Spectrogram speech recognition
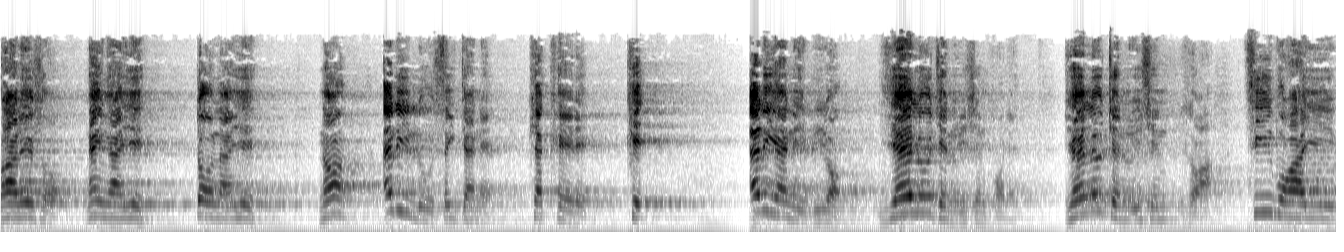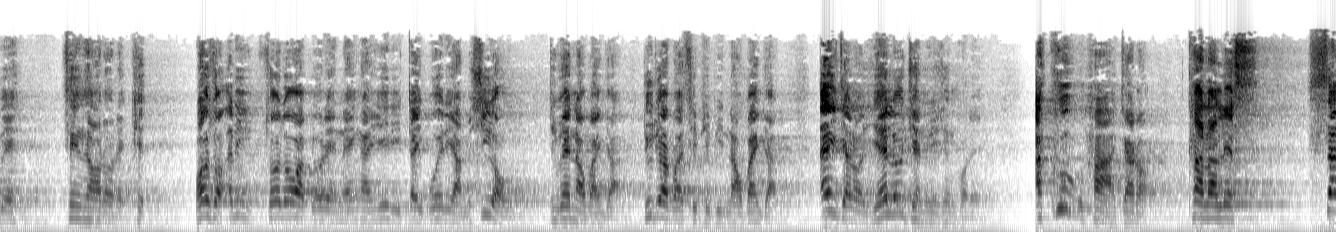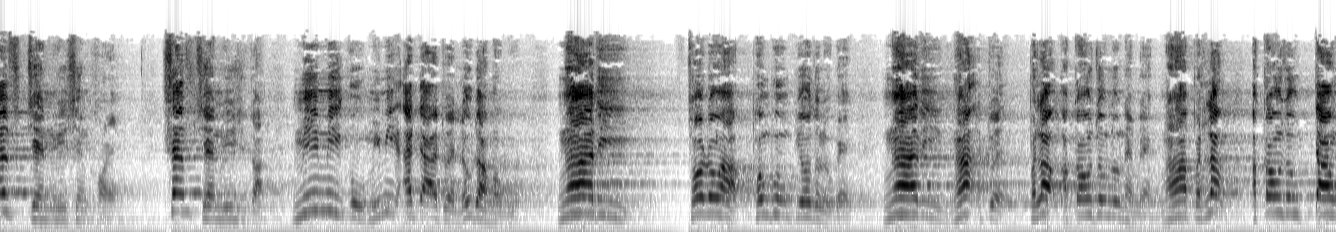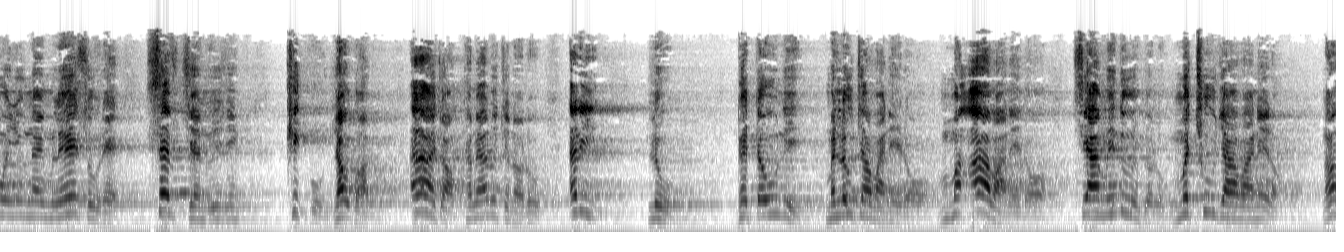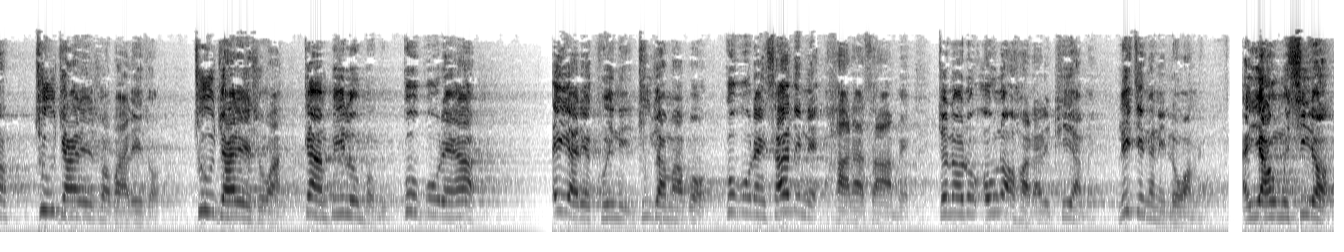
ဘာလဲဆိုနိုင်ငံရေးတော်လှန်ရေးနော်အဲ့ဒီလိုစိတ်ဓာတ်နဲ့ဖြတ်ခဲ့တဲ့ခေတ်အဲ့ဒီကနေပြီးတော့ yellow generation ခေါ်တယ် yellow generation ဆိုတာစီးပွားရေးပဲစဉ်းစားတော့တဲ့ခေတ်ဘာလို့ဆိုအဲ့ဒီစောစောကပြောတဲ့နိုင်ငံရေးတွေတိုက်ပွဲတွေကမရှိတော့ဘူးဒီဘက်နောက်ပိုင်းကျဒုတိယကစစ်ဖြစ်ပြီးနောက်ပိုင်းကျအဲ့ကြတော့ yellow generation ခေါ်တယ်အခုဟာကြတော့ colorless self generation ခေါ်တယ် self generation ကမိမိကိုမိမိအတ္တအတွက်လုပ်တာမဟုတ်ဘူးငါဒီသောတော်ကဖုံဖုံပြောသလိုပဲငါဒီငါအတွက်ဘလောက်အကောင်းဆုံးလုပ်နိုင်မလဲငါဘလောက်အကောင်းဆုံးတာဝန်ယူနိုင်မလဲဆိုတဲ့ self generation ခစ်ကိုရောက်သွားပြီအဲ့ဒါကြောင့်ခင်ဗျားတို့ကျွန်တော်တို့အဲ့ဒီလို့ငတုံးနေမလောက်ကြပါနဲ့တော့မအပါနဲ့တော့ဆရာမင်းသူပြောလို့မချူကြပါနဲ့တော့နော်ချူကြတယ်ဆိုတာဘာလဲဆိုတော့ ချူကြတယ်ဆိုတာကံပေးလို့မဟုတ်ဘူးကိုကိုယ်တိုင်ကအဲ့ရတဲ့ခွင်းနေချူကြမှာပေါ့ကိုကိုယ်တိုင်စားတဲ့အာဟာရစားရမယ်ကျွန်တော်တို့အုံတော့အာဟာရတွေဖြည့်ရမယ်လေ့ကျင့်ကနေလောက်ရမယ်အယောင်မရှိတော့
